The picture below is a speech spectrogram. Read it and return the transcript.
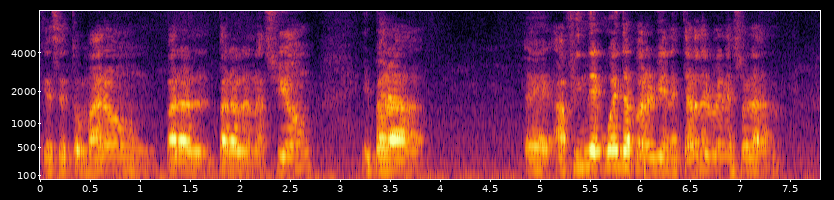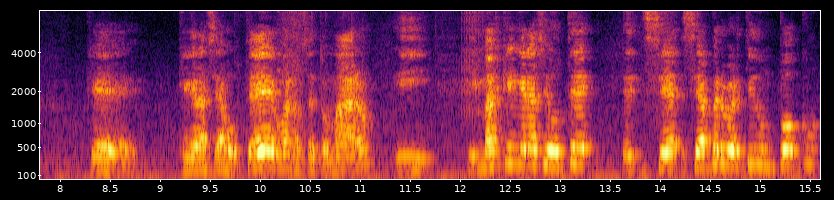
que se tomaron para, para la nación y para, eh, a fin de cuentas, para el bienestar del venezolano, que, que gracias a usted, bueno, se tomaron y y más que gracias a usted, eh, se, ha pervertido un poco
